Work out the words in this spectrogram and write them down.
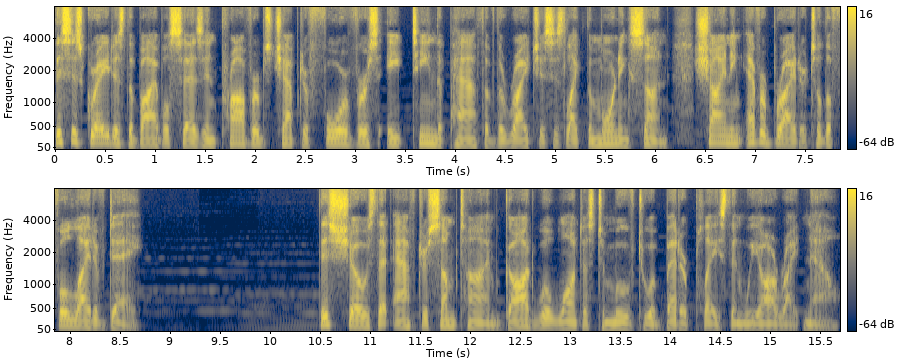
This is great as the Bible says in Proverbs chapter 4 verse 18 the path of the righteous is like the morning sun, shining ever brighter till the full light of day. This shows that after some time God will want us to move to a better place than we are right now.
